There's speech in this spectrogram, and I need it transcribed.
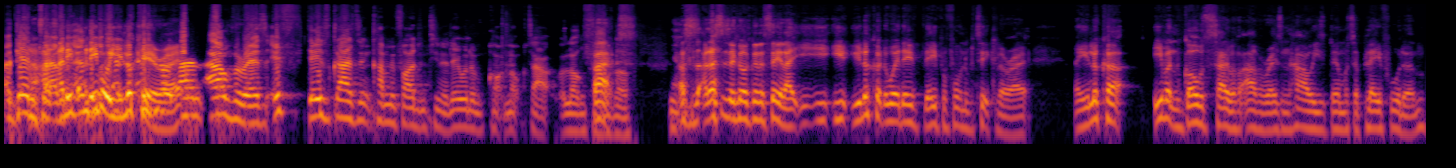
Again, And- and even- and even when you look at it, right? And Alvarez, if these guys didn't come in for Argentina, they would have got knocked out a long time ago. Facts. That's that's exactly what I was gonna say. Like you, you, you look at the way they they performed in particular, right? And you look at even goals side with Alvarez and how he's been able to play for them.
